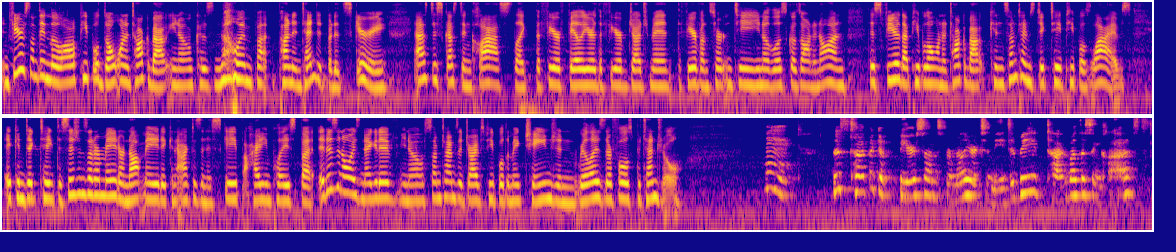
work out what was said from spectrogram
And fear is something that a lot of people don't want to talk about you know because no pun intended but it's scary. As discussed in class like the fear of failure the fear of judgment the fear of uncertainty you know the list goes on and on. This fear that people don't want to talk about can sometimes dictate people's lives. It can dictate decisions that are made or not made. It can act as an escape a hiding place but it isn't always negative you know. Sometimes it drives people to make change and realize their fullest potential Hmm. This topic of fear sounds familiar to me. Did we talk about this in class?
